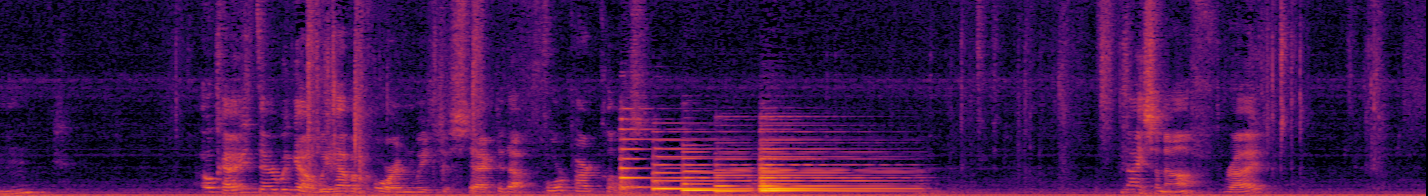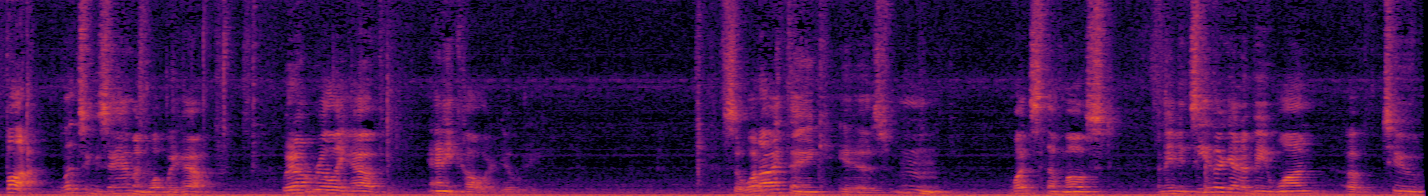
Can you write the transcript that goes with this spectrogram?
mm -hmm. Okay, there we go. We have a chord and we've just stacked it up. Four part close. Nice enough, right? But let's examine what we have. We don't really have any color, do we? So what I think is, hmm, what's the most, I mean, it's either going to be one of two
